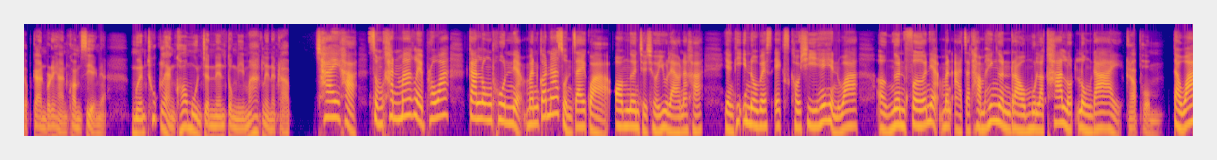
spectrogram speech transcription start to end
กับการบริหารความเสี่ยงเนี่ยเหมือนทุกแหล่งข้อมูลจะเน้นตรงนี้มากเลยนะครับ ใช่ค่ะสำคัญมากเลยเพราะว่าการลงทุนเนี่ยมันก็น่าสนใจกว่าออมเงินเฉยๆอยู่แล้วนะคะ อย่างที่ InnovestX เขาชี้ให้เห็นว่าเอ่อเงินเฟ้อเนี่ยมันอาจจะทำให้เงินเรามูลค่าลดลงได้ ครับผม แต่ว่า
